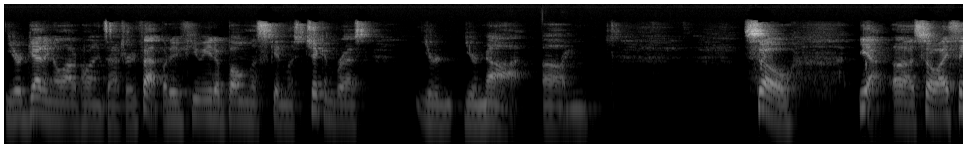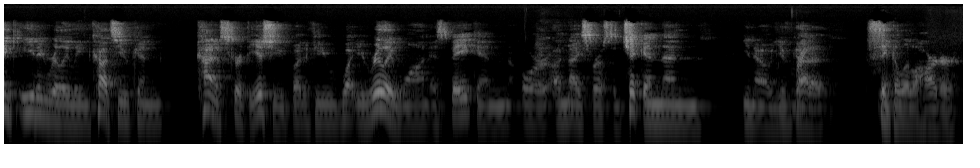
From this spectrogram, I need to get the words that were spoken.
you're getting a lot of polyunsaturated fat. But if you eat a boneless, skinless chicken breast, you're you're not. Um, so, yeah. Uh, so I think eating really lean cuts, you can kind of skirt the issue. But if you what you really want is bacon or a nice roasted chicken, then you know you've got to think a little harder.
